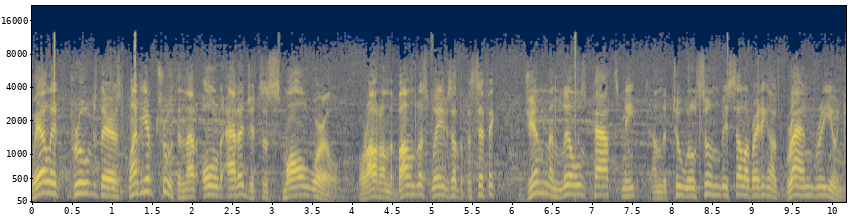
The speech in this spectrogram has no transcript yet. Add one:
Well, it proves there's plenty of truth in that old adage, it's a small world. For out on the boundless waves of the Pacific, Jim and Lil's paths meet, and the two will soon be celebrating a grand reunion.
